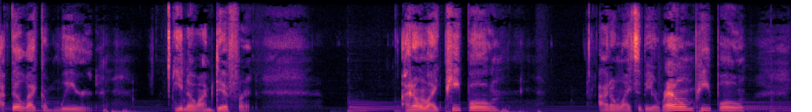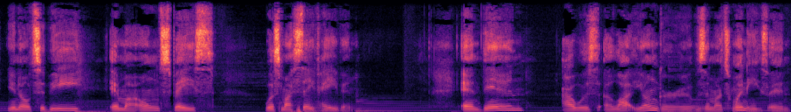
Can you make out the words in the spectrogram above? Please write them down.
I feel like I'm weird. You know, I'm different. I don't like people. I don't like to be around people. You know, to be in my own space was my safe haven. And then I was a lot younger, it was in my 20s, and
